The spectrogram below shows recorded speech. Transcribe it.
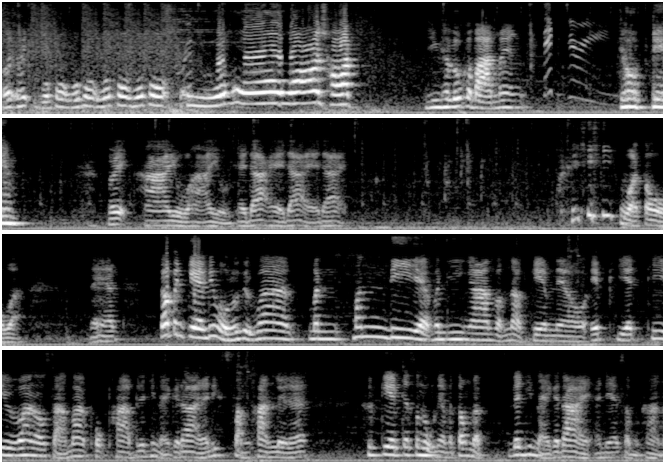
เฮ้ยเฮ้ยหัวโผล่หัวโผล่หัวโผล่หัวโผล่หัวโผล่วอลช็อตยิงทะลุกระบาลแม่ง Victory! จบเกมเฮ้ยหาอยู่หาอยู่ใช้ได้ใช้ได้ใช้ได้ หัวโตว่ะนะครับก็เป็นเกมที่ผมรู้สึกว่ามันมันดีอะมันดีงามสำหรับเกมแนว FPS ที่ว่าเราสามารถพกพาไปเล่นที่ไหนก็ได้นะที่สำคัญเลยนะ คือเกมจะสนุกเนี่ยมันต้องแบบเล่นที่ไหนก็ได้ อันนี้ยสำคัญ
